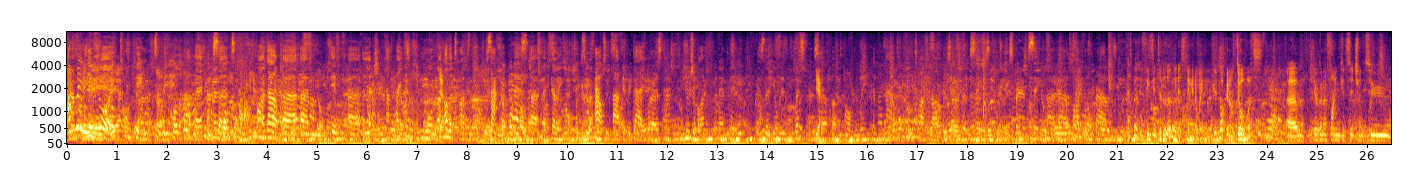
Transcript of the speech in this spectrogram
I really enjoy talking to people about their concerns. You find out uh, um, in uh, election campaigns more than Yeah. other times exactly what is uh, going on because you're out and about every day. Whereas the usual life of an MP is that you're in Westminster Yeah. for half the week and now full time in our constituencies, experiencing life on the ground. I suppose it feeds into the loneliness thing in a way. If you're knocking on doors, um, you're going to find constituents who,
